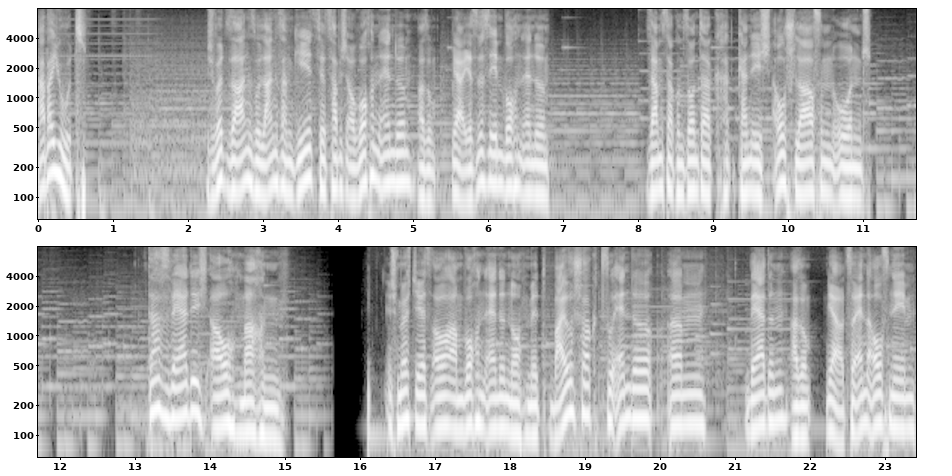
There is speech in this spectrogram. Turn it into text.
Aber gut. Ich würde sagen, so langsam geht's. Jetzt habe ich auch Wochenende. Also, ja, jetzt ist eben Wochenende. Samstag und Sonntag kann ich ausschlafen und das werde ich auch machen. Ich möchte jetzt auch am Wochenende noch mit Bioshock zu Ende ähm, werden. Also, ja, zu Ende aufnehmen.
